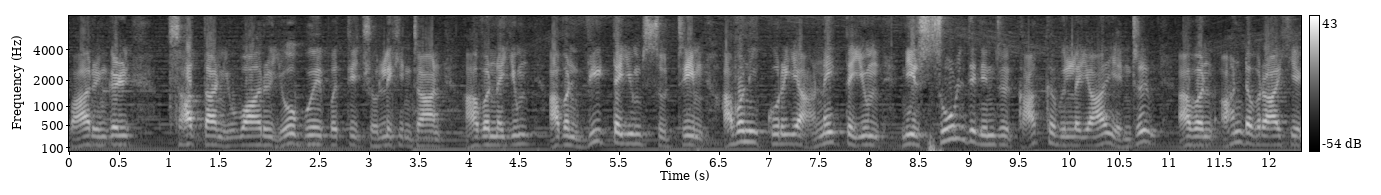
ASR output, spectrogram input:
பாருங்கள். சாத்தான் இவ்வாறு யோபுவை பற்றி சொல்லுகின்றான். அவனையும் அவன் வீட்டையும் சுற்றி அவனுக்குரிய அனைத்தையும் நீர் சூழ்ந்து நின்று காக்கவில்லையா என்று அவன் ஆண்டவராகிய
